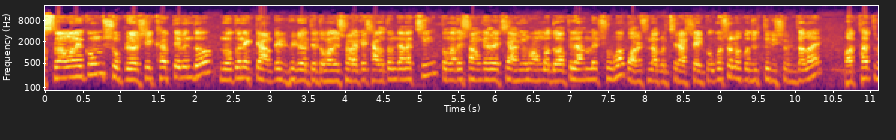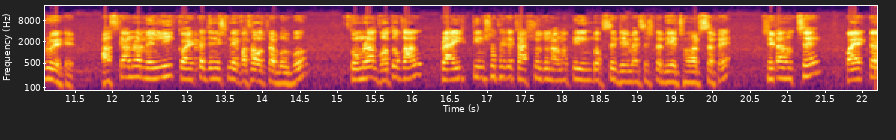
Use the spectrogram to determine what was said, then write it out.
আসসালামু আলাইকুম, সুপ্রিয় শিক্ষার্থীবৃন্দ। নতুন একটি আপডেট ভিডিওতে তোমাদের সবাইকে স্বাগতম জানাচ্ছি। তোমাদের সঙ্গে রয়েছে আমি মোহাম্মদ ওয়াকিল আহমেদ শুভ। পড়াশোনা করছি রাজশাহী প্রকৌশল ও প্রযুক্তি বিশ্ববিদ্যালয়, অর্থাৎ রুয়েটে আজকে আমরা মেনলি কয়েকটা জিনিস নিয়ে কথাবার্তা বলব। তোমরা গতকাল প্রায় তিনশো থেকে চারশো জন আমাকে ইনবক্সে যে মেসেজটা দিয়েছ হোয়াটসঅ্যাপে সেটা হচ্ছে কয়েকটা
